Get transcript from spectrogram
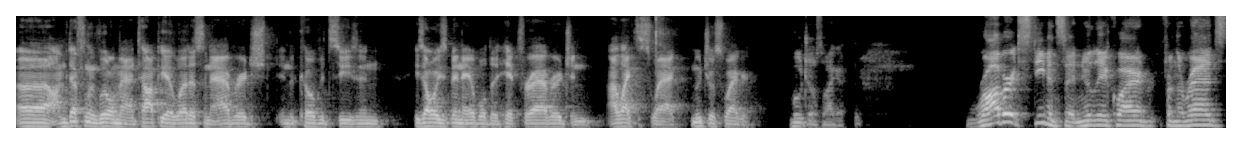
Uh, I'm definitely a little mad. Tapia led us an average in the COVID season. He's always been able to hit for average, and I like the swag. Mucho swagger. Mucho swagger. Robert Stephenson, newly acquired from the Reds.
